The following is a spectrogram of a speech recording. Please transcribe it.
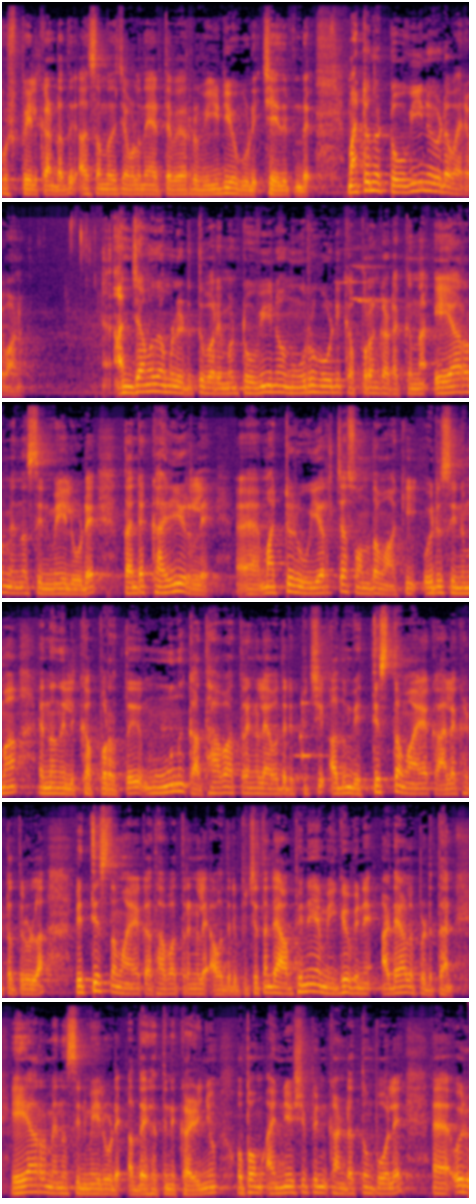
പുഷ്പയിൽ കണ്ടത്. അത് സംബന്ധിച്ച് നമ്മൾ നേരത്തെ വേറൊരു വീഡിയോ കൂടി ചെയ്തിട്ടുണ്ട്. മറ്റൊന്ന് ടൊവീനോയുടെ വരവാണ്. അഞ്ചാമത് നമ്മൾ എടുത്തു പറയുമ്പോൾ ടൊവീനോ നൂറ് കോടിക്കപ്പുറം കടക്കുന്ന എ ആർ എം എന്ന സിനിമയിലൂടെ തന്റെ കരിയറിലെ മറ്റൊരു ഉയർച്ച സ്വന്തമാക്കി ഒരു സിനിമ എന്ന നിലക്കപ്പുറത്ത് മൂന്ന് കഥാപാത്രങ്ങളെ അവതരിപ്പിച്ച് അതും വ്യത്യസ്തമായ കാലഘട്ടത്തിലുള്ള വ്യത്യസ്തമായ കഥാപാത്രങ്ങളെ അവതരിപ്പിച്ച് തന്റെ അഭിനയ മികവിനെ അടയാളപ്പെടുത്താൻ എ ആർ എം എന്ന സിനിമയിലൂടെ അദ്ദേഹത്തിന് കഴിഞ്ഞു. ഒപ്പം അന്വേഷിപ്പിൻ കണ്ടെത്തും പോലെ ഒരു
